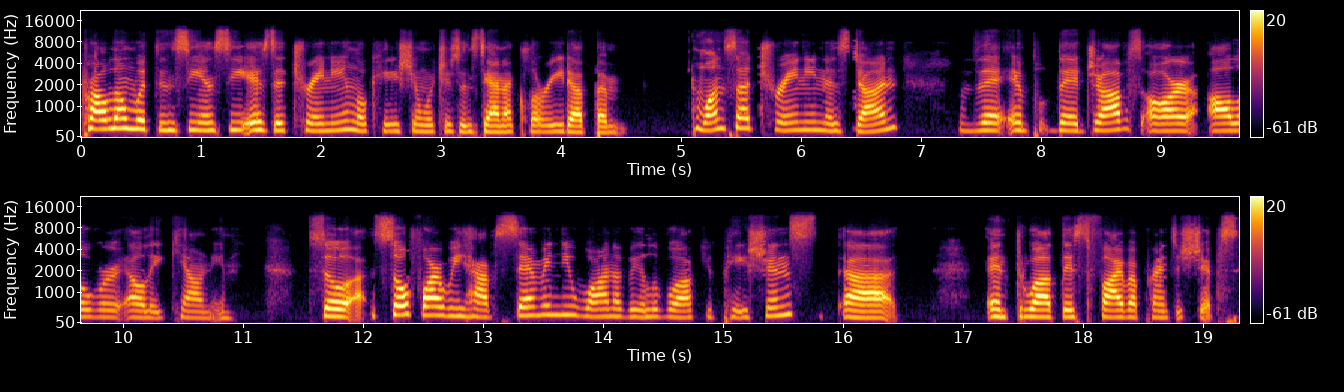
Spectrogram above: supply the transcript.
problem with the CNC is the training location, which is in Santa Clarita. But once that training is done, the the jobs are all over LA County. So so far we have 71 available occupations uh, and throughout these five apprenticeships.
